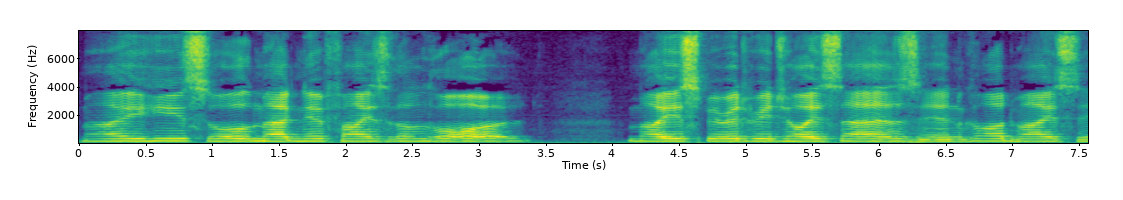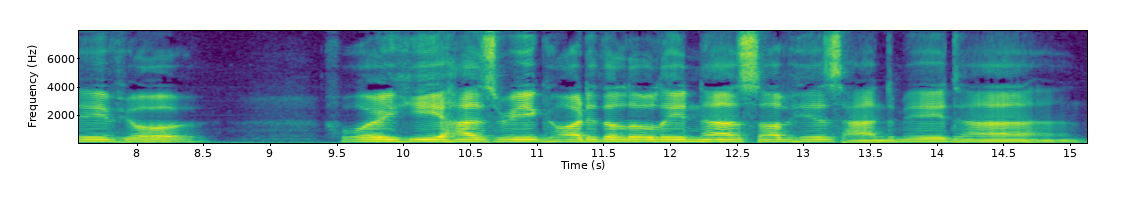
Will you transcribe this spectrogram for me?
My soul magnifies the Lord. My spirit rejoices in God my Saviour. For he has regarded the lowliness of his handmaiden.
